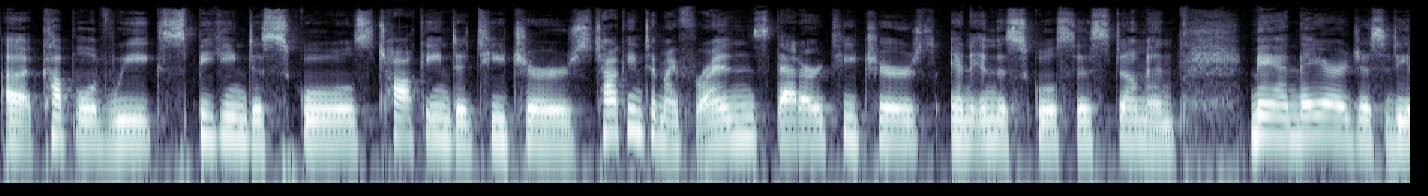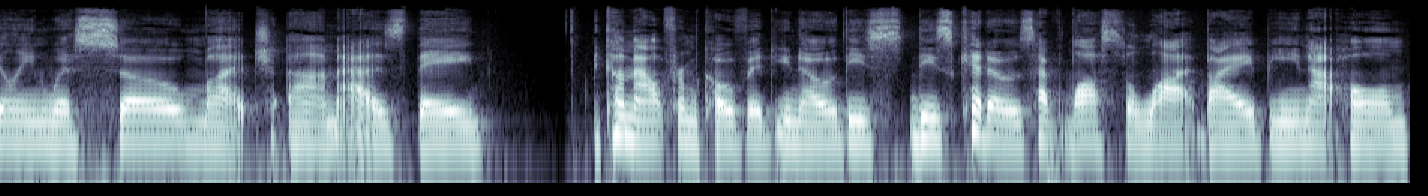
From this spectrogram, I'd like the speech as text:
uh, couple of weeks, speaking to schools, talking to teachers, talking to my friends that are teachers and in the school system. And man, they are just dealing with so much um, as they come out from covid you know these these kiddos have lost a lot by being at home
